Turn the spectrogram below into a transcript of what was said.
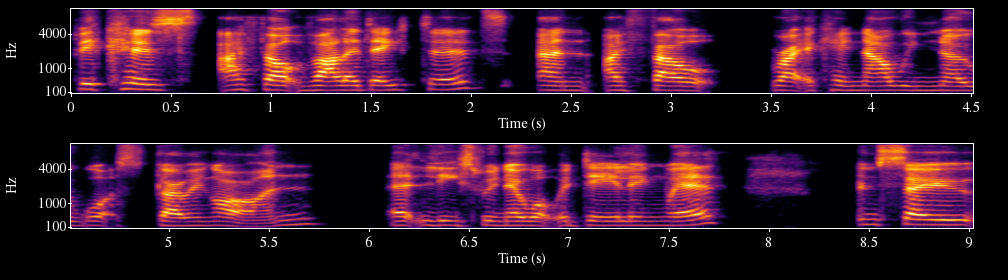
because I felt validated and I felt right, okay, now we know what's going on. At least we know what we're dealing with. And so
